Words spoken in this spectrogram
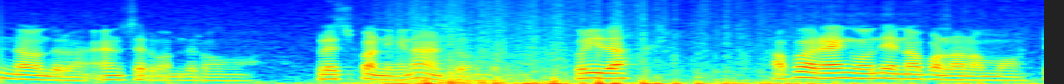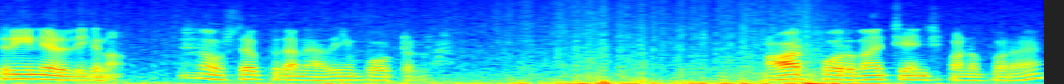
இந்த வந்துடும் ஆன்சர் வந்துடும் ப்ளஸ் பண்ணிங்கன்னா ஆன்சர் வந்துடும் புரியுதா? அப்போ ரேங்க் வந்து என்ன பண்ணலாம் நம்ம? த்ரீன்னு எழுதிக்கலாம். ஒரு ஸ்டெப் தானே அதையும் போட்டுடுறேன் ஆர் ஃபோர் தான் சேஞ்ச் பண்ண போகிறேன்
